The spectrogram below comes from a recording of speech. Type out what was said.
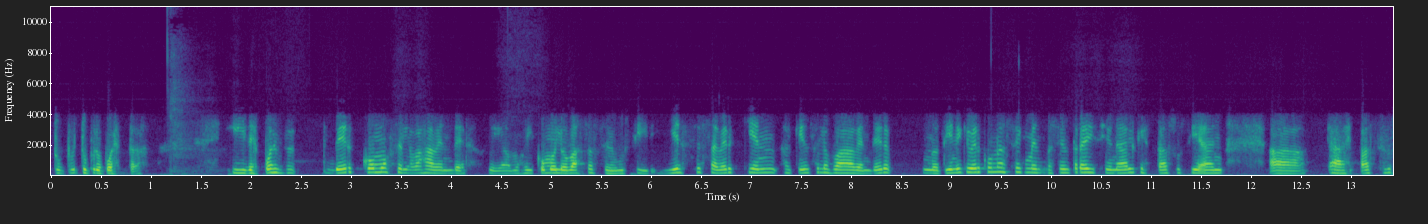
tu, tu propuesta y después ver cómo se la vas a vender, digamos, y cómo lo vas a seducir. Y ese saber quién a quién se los va a vender no tiene que ver con una segmentación tradicional que está asociada a, espacios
